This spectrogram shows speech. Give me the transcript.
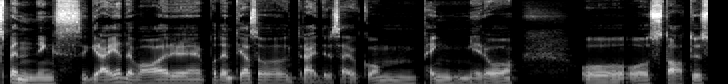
spenningsgreie. Det var eh, På den tida så dreide det seg jo ikke om penger og og, og, status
